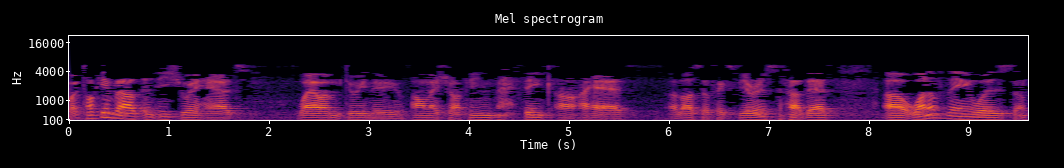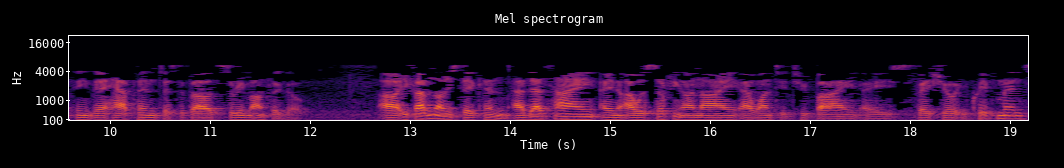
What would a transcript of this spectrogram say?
Well, talking about an issue I had while I'm doing the online shopping, I think uh, I had a lot of experience about that. Uh, one of them was something that happened just about three months ago. Uh, if I'm not mistaken, at that time, I know I was surfing online. I wanted to buy a special equipment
